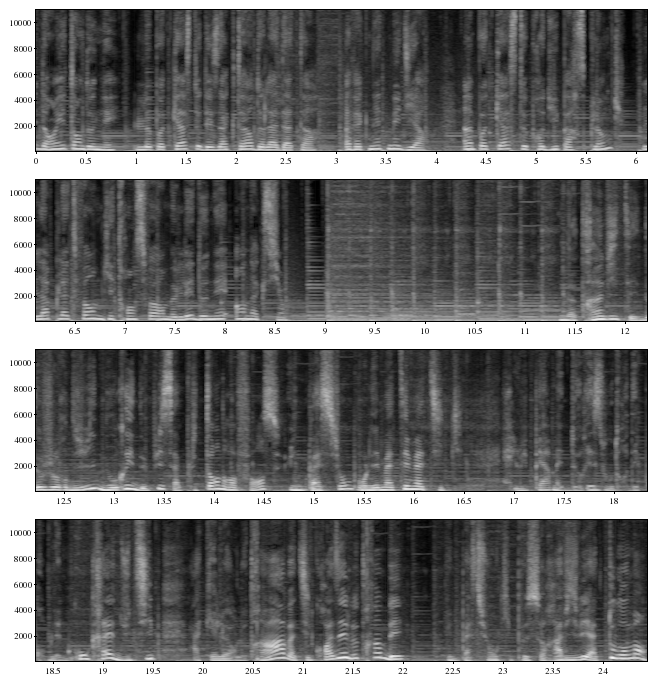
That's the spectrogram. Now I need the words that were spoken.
dans Étant donné, le podcast des acteurs de la data, avec NetMedia, un podcast produit par Splunk, la plateforme qui transforme les données en action. Notre invité d'aujourd'hui nourrit depuis sa plus tendre enfance une passion pour les mathématiques. Elles lui permettent de résoudre des problèmes concrets du type à quelle heure le train A va-t-il croiser le train B? Une passion qui peut se raviver à tout moment,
